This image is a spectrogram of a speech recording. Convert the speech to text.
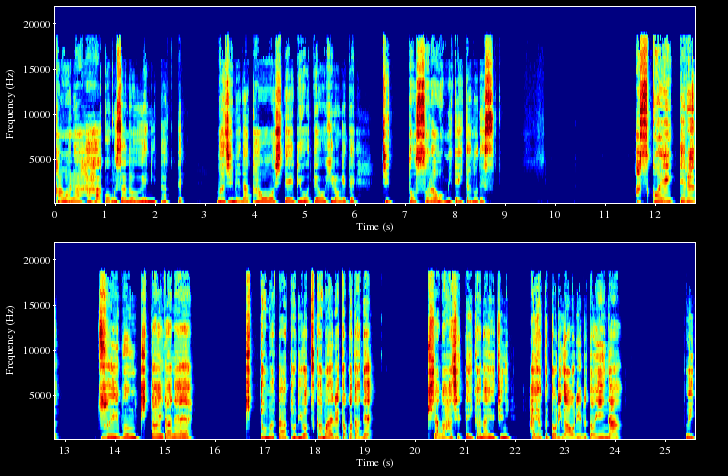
河原母子草の上に立って、真面目な顔をして両手を広げて、じっと空を見ていたのです。あそこへ行ってる。ずいぶん期待だね。きっとまた鳥を捕まえるとこだね。汽車が走っていかないうちに、早く鳥が降りるといいな。と言っ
